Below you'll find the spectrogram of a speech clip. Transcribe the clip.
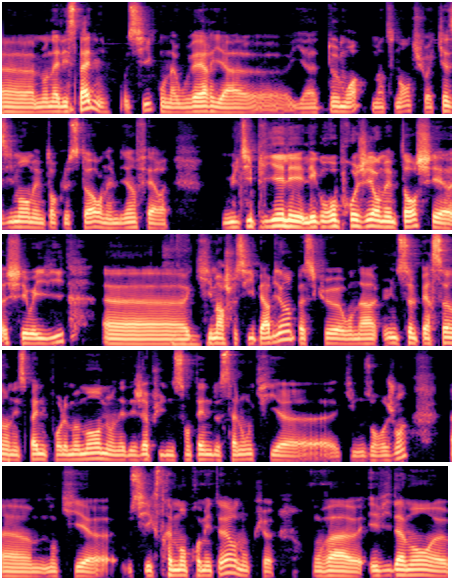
Heu, mais on a l'Espagne aussi, qu'on a ouvert il y a, heu, il y a 2 mois maintenant, tu vois? Quasiment en même temps que le store. On aime bien faire, multiplier les les gros projets en même temps chez, chez Wavy, qui marche aussi hyper bien parce qu'on a une seule personne en Espagne pour le moment, mais on a déjà plus d'une centaine de salons qui, qui nous ont rejoints, donc qui est, aussi extrêmement prometteur. Donc, on va, évidemment,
